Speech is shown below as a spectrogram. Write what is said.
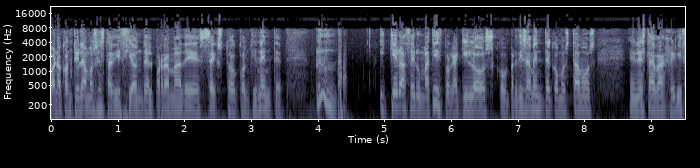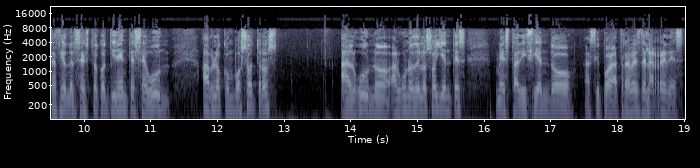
Bueno, continuamos esta edición del programa de Sexto Continente. y quiero hacer un matiz, porque aquí los, precisamente como estamos en esta evangelización del Sexto Continente, según hablo con vosotros, alguno, alguno de los oyentes me está diciendo así por a través de las redes,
